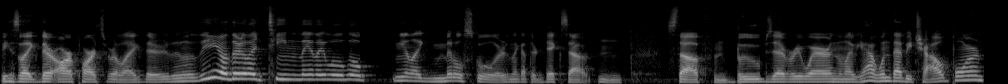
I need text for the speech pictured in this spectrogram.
Because like there are parts where like they're you know they're like teen they like little, little you know like middle schoolers and they got their dicks out and stuff and boobs everywhere and they're like yeah wouldn't that be child porn?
